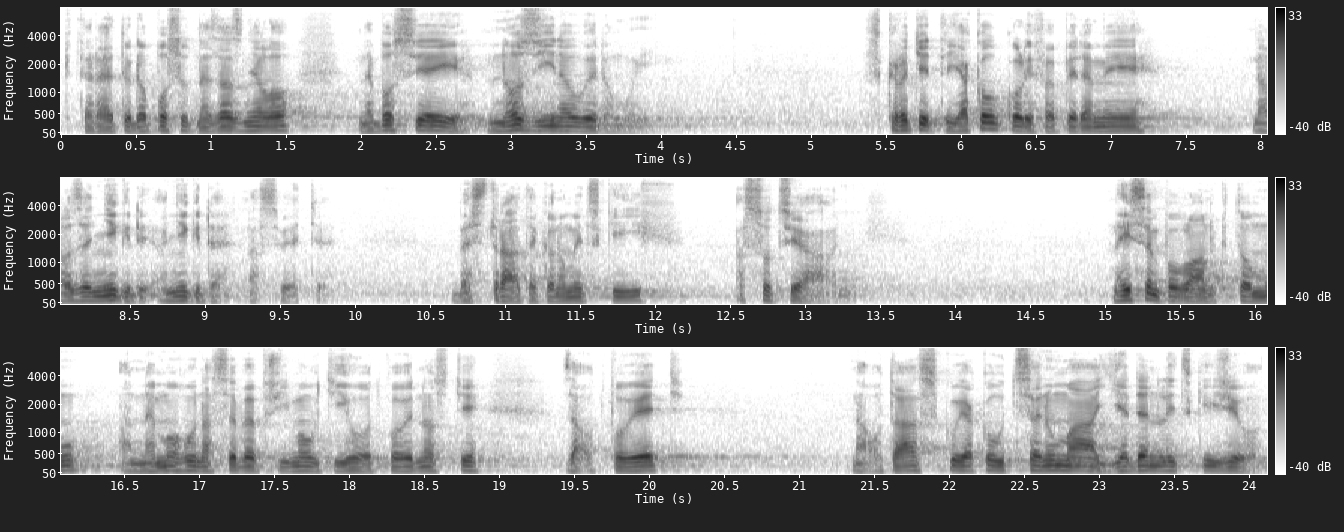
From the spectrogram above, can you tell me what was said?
které tu doposud nezaznělo, nebo si jej mnozí neuvědomují. Skrotit jakoukoliv epidemii nelze nikdy a nikde na světě bez ztrát ekonomických a sociálních. Nejsem povolán k tomu a nemohu na sebe přijmout tíhu odpovědnosti za odpověď na otázku, jakou cenu má jeden lidský život,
